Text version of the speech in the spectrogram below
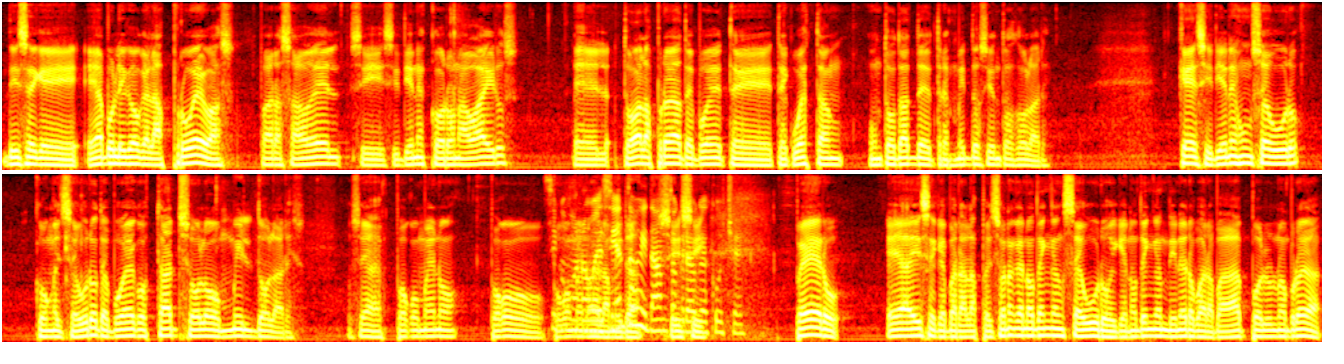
Dice que ella publicó que las pruebas para saber si, si tienes coronavirus, el- todas las pruebas te, puede, te, te cuestan un total de 3.200 dólares. Que si tienes un seguro, con el seguro te puede costar solo 1.000 dólares. O sea, es poco menos, poco, Sí, poco como menos de la 900 mitad. y tanto Sí, creo sí. que escuché. Pero ella dice que para las personas que no tengan seguro y que no tengan dinero para pagar por una prueba,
